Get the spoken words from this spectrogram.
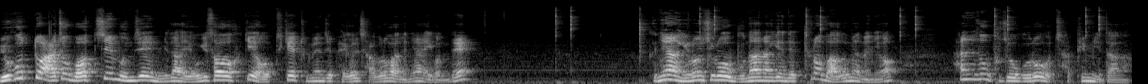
요것도 아주 멋진 문제입니다. 여기서 흙이 어떻게 두면 이제 백을 잡으러 가느냐 이건데 그냥 이런 식으로 무난하게 이제 틀어 막으면은요 한 수 부족으로 잡힙니다.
